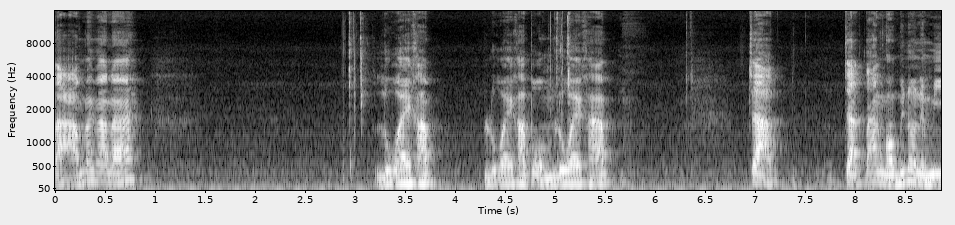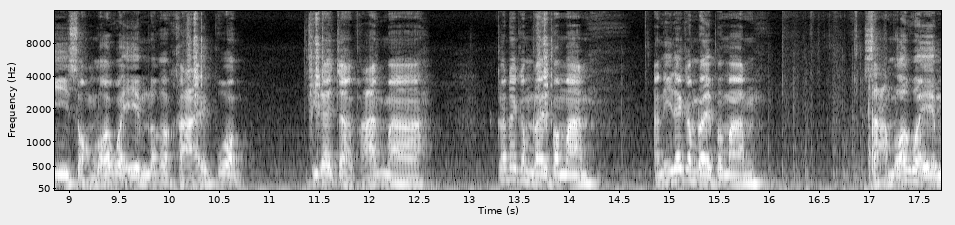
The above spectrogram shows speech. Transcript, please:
สามแล้วกันนะ รวยครับ รวยครับผมรวยครับ จากจากตังของพี่นนท์เนี่ยมีสองร้อยกว่าเอ็มแล้วก็ขายพวกที่ได้จากพาร์ทมา ก็ได้กำไรประมาณ อันนี้ได้กำไรประมาณ สามร้อยกว่าเอ็ม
